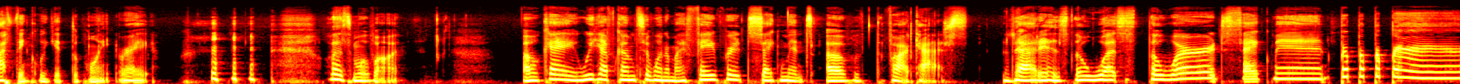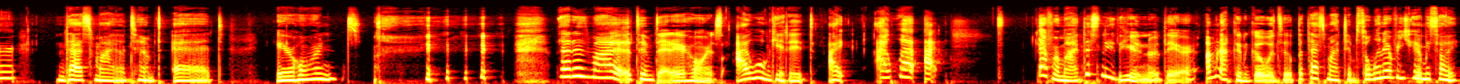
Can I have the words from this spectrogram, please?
I think we get the point, right? let's move on. Okay, we have come to one of my favorite segments of the podcast. That is the What's the Word segment. That's my attempt at air horns. that is my attempt at air horns. I will get it. I, I, I, I never mind. That's neither here nor there. I'm not going to go into it, but that's my attempt. So whenever you hear me say,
